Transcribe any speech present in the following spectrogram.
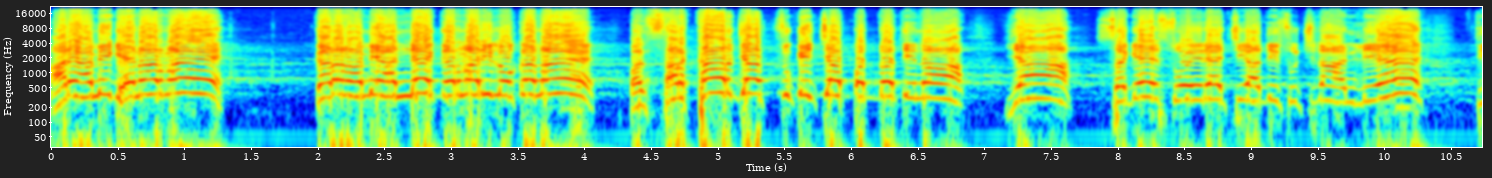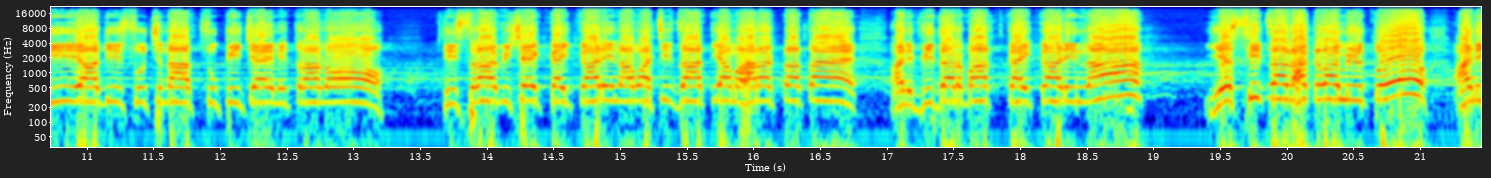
अरे आम्ही घेणार नाही कारण आम्ही अन्याय करणारी लोक नाही पण सरकार ज्या चुकीच्या पद्धतीनं या सगळे सोयऱ्याची अधिसूचना आणली आहे. ती अधिसूचना चुकीची आहे मित्रांनो. तिसरा विषय कैकाडी नावाची जात या महाराष्ट्रात आहे. आणि विदर्भात कैकाडींना एससीचा दाखला मिळतो आणि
